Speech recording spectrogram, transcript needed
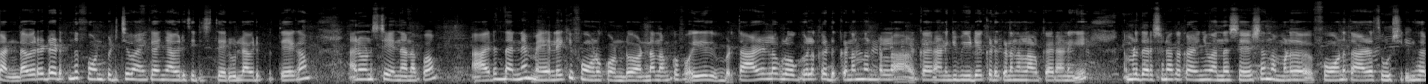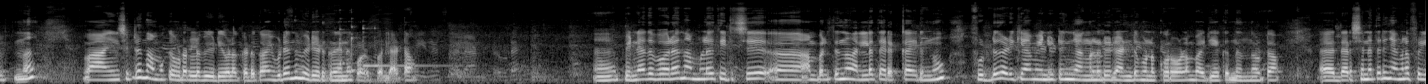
കണ്ടവരുടെ അടുത്ത് നിന്ന് ഫോൺ പിടിച്ച് വാങ്ങിക്കഴിഞ്ഞാൽ അവർ തിരിച്ചു തരില്ല അവർ പ്രത്യേകം അനൗൺസ് ചെയ്യുന്നതാണ്. അപ്പം ആരും തന്നെ മേലേക്ക് ഫോൺ കൊണ്ടുപോകണ്ട. നമുക്ക് ഈ താഴെയുള്ള വ്ലോഗുകളൊക്കെ എടുക്കണം എന്നുള്ള ആൾക്കാരാണെങ്കിൽ വീഡിയോ ഒക്കെ എടുക്കണം എന്നുള്ള ആൾക്കാരാണെങ്കിൽ നമ്മൾ ദർശനമൊക്കെ കഴിഞ്ഞ് വന്ന ശേഷം നമ്മൾ ഫോൺ താഴെ സൂക്ഷിക്കുന്ന സ്ഥലത്ത് നിന്ന് വാങ്ങിച്ചിട്ട് നമുക്ക് ഇവിടെയുള്ള വീഡിയോകളൊക്കെ എടുക്കാം. ഇവിടെ നിന്ന് വീഡിയോ എടുക്കുന്നതിന് കുഴപ്പമില്ല കേട്ടോ. പിന്നെ അതുപോലെ നമ്മൾ തിരിച്ച് അമ്പലത്തിൽ നിന്ന് നല്ല തിരക്കായിരുന്നു. ഫുഡ് കഴിക്കാൻ വേണ്ടിയിട്ടും ഞങ്ങളൊരു രണ്ട് മണിക്കൂറോളം വരിയൊക്കെ നിന്നു കേട്ടോ ദർശനത്തിന് ഞങ്ങൾ ഫ്രീ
